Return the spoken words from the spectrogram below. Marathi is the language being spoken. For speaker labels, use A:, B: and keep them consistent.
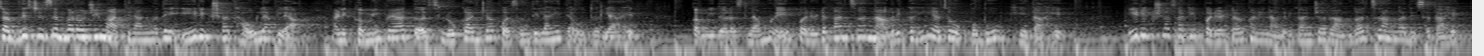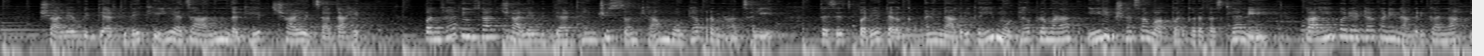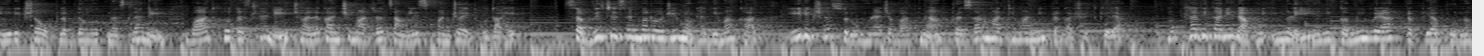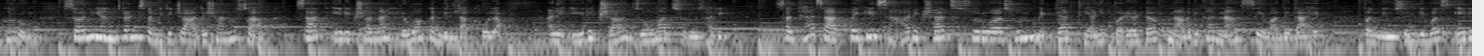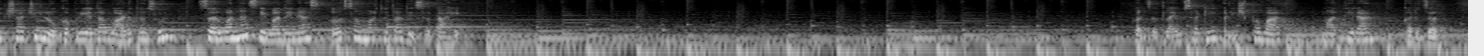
A: सव्वीस डिसेंबर रोजी माथेरानमध्ये ई रिक्षा धावू लागल्या आणि कमी वेळातच लोकांच्या पसंतीलाही त्या उतरल्या आहेत. कमी दर असल्यामुळे पर्यटकांसह नागरिकही याचा उपभोग घेत आहेत. ई रिक्षासाठी पर्यटक आणि नागरिकांच्या रांगाच रांगा दिसत आहेत. शालेय विद्यार्थी देखील याचा आनंद घेत शाळेत जात आहेत. पंधरा दिवसात शालेय विद्यार्थ्यांची संख्या मोठ्या प्रमाणात झाली आहे तसेच पर्यटक आणि नागरिकही मोठ्या प्रमाणात ई रिक्षाचा वापर करत असल्याने काही पर्यटक आणि नागरिकांना ई रिक्षा उपलब्ध होत नसल्याने वाद होत असल्याने चालकांची मात्र चांगलीच पंचायत होत आहे. सव्वीस डिसेंबर रोजी मोठ्या दिमाखात ई रिक्षा सुरू होण्याच्या बातम्या प्रसारमाध्यमांनी प्रकाशित केल्या. मुख्याधिकारी राहुल इंगळे यांनी कमी वेळात प्रक्रिया पूर्ण करून सनियंत्रण समितीच्या आदेशानुसार सात ई रिक्षांना हिरवा कंदील दाखवला आणि ई रिक्षा जोमात सुरू झाली. सध्या सातपैकी सहा रिक्षाच सुरू असून विद्यार्थी आणि पर्यटक नागरिकांना सेवा देत आहेत. पण दिवसेंदिवस ई रिक्षाची लोकप्रियता वाढत असून सर्वांना सेवा देण्यास असमर्थता दिसत आहे. कर्जत लाईव्हसाठी गणेश पवार माथेरान कर्जत.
